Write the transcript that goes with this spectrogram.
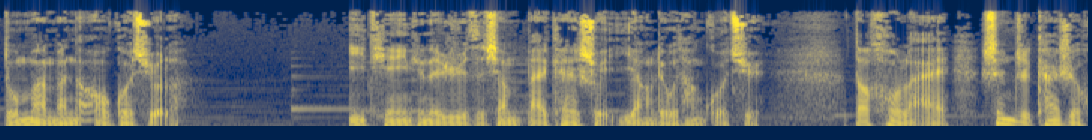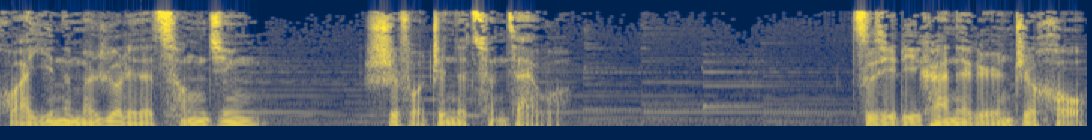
都慢慢的熬过去了。一天一天的日子像白开水一样流淌过去，到后来甚至开始怀疑，那么热烈的曾经，是否真的存在过？自己离开那个人之后，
